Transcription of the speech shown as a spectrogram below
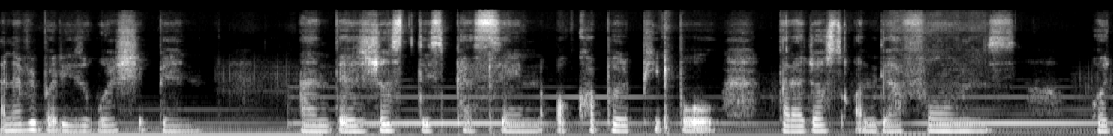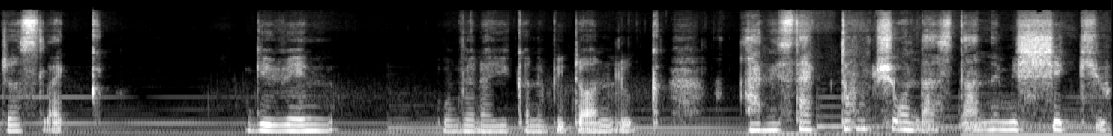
and everybody's worshiping and there's just this person or couple of people that are just on their phones or just like giving when are you gonna be done look and it's like don't you understand? Let me shake you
